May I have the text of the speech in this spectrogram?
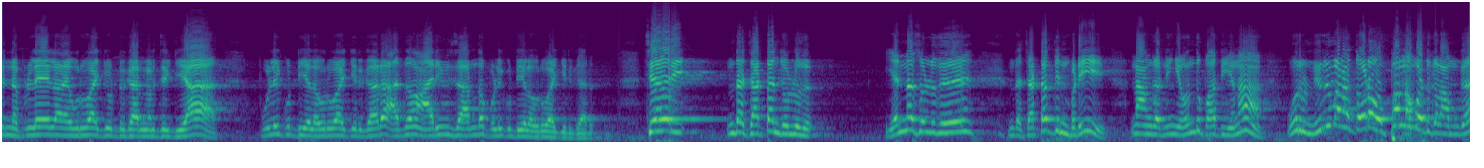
சின்ன பிள்ளைகளை உருவாக்கி விட்டுருக்காரு நினச்சிருக்கியா? புலிக்குட்டிகளை உருவாக்கியிருக்காரு. அதுவும் அறிவு சார்ந்த புலிக்குட்டிகளை உருவாக்கியிருக்காரு. சரி இந்த சட்டம் சொல்லுது. என்ன சொல்லுது? இந்த சட்டத்தின்படி நாங்கள் நீங்கள் வந்து பார்த்தீங்கன்னா ஒரு நிறுவனத்தோட ஒப்பந்தம் போட்டுக்கலாமுங்க.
